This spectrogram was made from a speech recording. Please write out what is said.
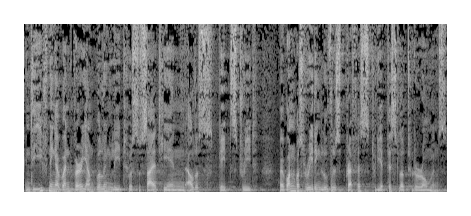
In the evening, I went very unwillingly to a society in Aldersgate Street, where one was reading Luther's preface to the Epistle to the Romans.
